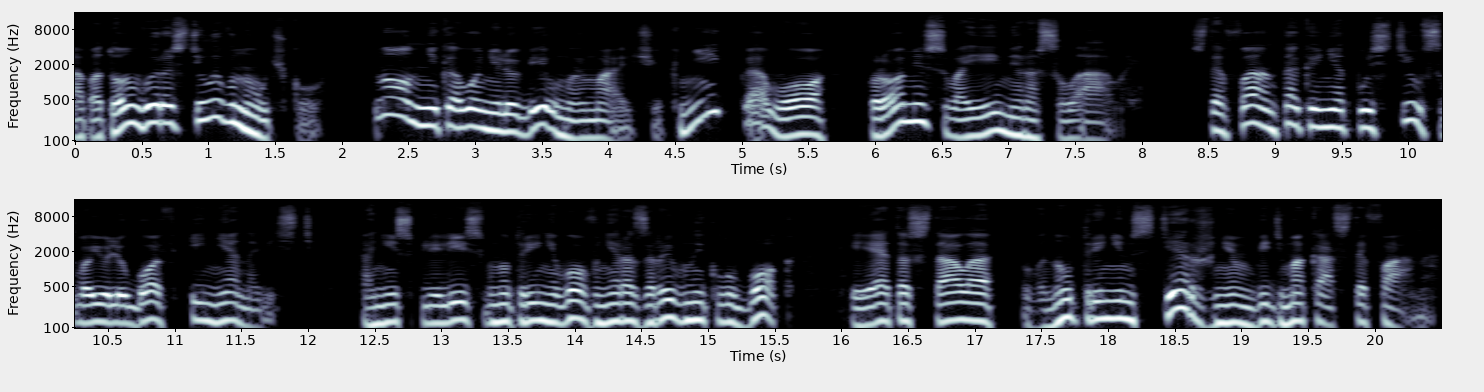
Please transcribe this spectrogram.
а потом вырастил и внучку. Но он никого не любил, мой мальчик, никого, кроме своей Мирославы. Стефан так и не отпустил свою любовь и ненависть. Они сплелись внутри него в неразрывный клубок, и это стало внутренним стержнем ведьмака Стефана.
